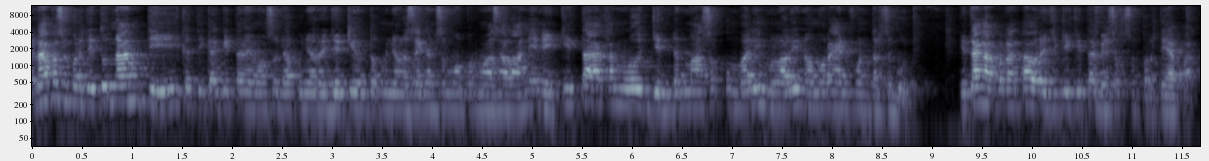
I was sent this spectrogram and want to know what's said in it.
Kenapa seperti itu? Nanti ketika kita memang sudah punya rezeki untuk menyelesaikan semua permasalahan ini, kita akan login dan masuk kembali melalui nomor handphone tersebut. Kita nggak pernah tahu rezeki kita besok seperti apa.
